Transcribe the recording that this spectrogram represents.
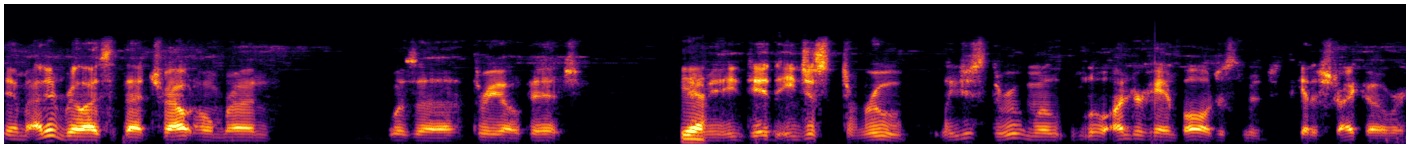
Yeah, man, I didn't realize that that Trout home run was a 3-0 pitch. Yeah, I mean, he did. He just threw. He just threw him a little underhand ball just to, just to get a strike over.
